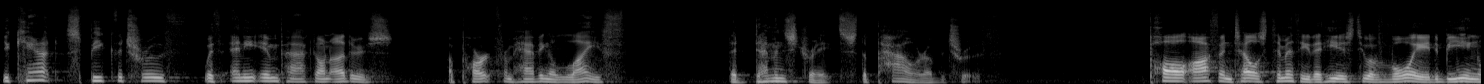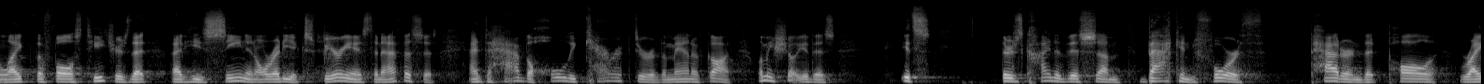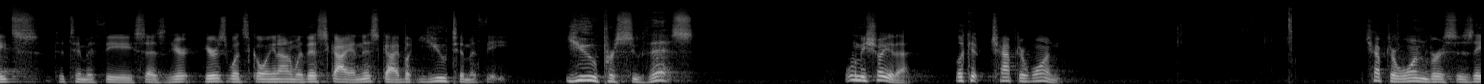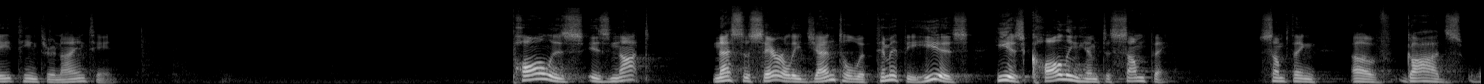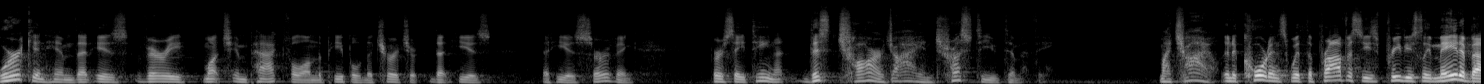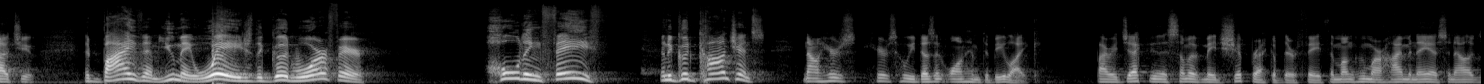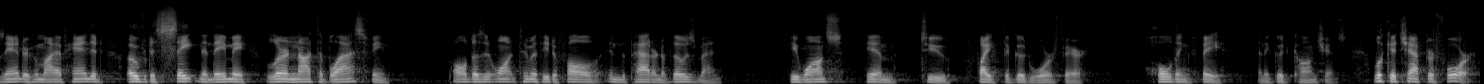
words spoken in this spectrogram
You can't speak the truth with any impact on others apart from having a life that demonstrates the power of the truth. Paul often tells Timothy that he is to avoid being like the false teachers that, that he's seen and already experienced in Ephesus, and to have the holy character of the man of God. Let me show you this. It's, there's kind of this um, back and forth pattern that Paul writes to Timothy. He says, Here, Here's what's going on with this guy and this guy, but you, Timothy, you pursue this. Well, let me show you that. Look at chapter 1. Chapter 1, verses 18 through 19. Paul is, is not necessarily gentle with Timothy. He is he is calling him to something, something of God's work in him that is very much impactful on the people in the church that he is, that he is serving. Verse 18 This charge I entrust to you, Timothy, my child, in accordance with the prophecies previously made about you, that by them you may wage the good warfare, holding faith and a good conscience. Now, here's, here's who he doesn't want him to be like. By rejecting this, some have made shipwreck of their faith, among whom are Hymenaeus and Alexander, whom I have handed over to Satan, and they may learn not to blaspheme. Paul doesn't want Timothy to follow in the pattern of those men. He wants him to fight the good warfare, holding faith and a good conscience. Look at chapter 4.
